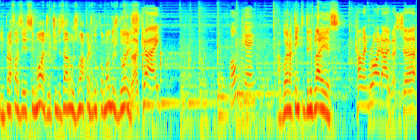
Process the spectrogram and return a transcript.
E para fazer esse mod, utilizaram os mapas do Comandos 2. Okay. Okay. Agora tem que driblar esse. Coming right over, sir.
